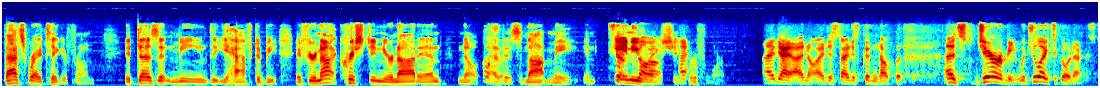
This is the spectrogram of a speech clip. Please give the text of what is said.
that's where I take it from. It doesn't mean that you have to be. If you're not Christian, you're not in. No, that is not me in Sure, any no, way, shape, I- or form. I, yeah, I know. I just I just couldn't help it. Uh, it's Jeremy. Would you like to go next?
